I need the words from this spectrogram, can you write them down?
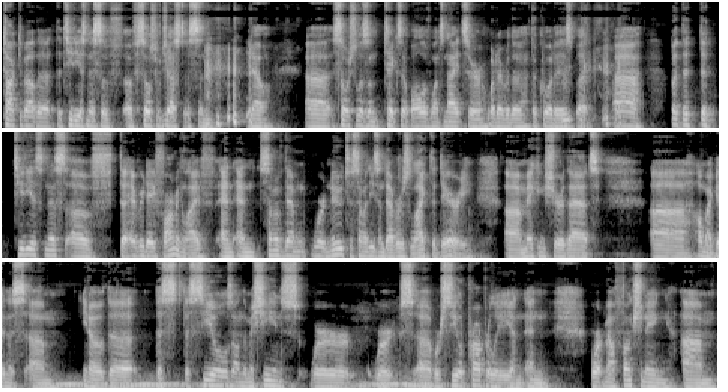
talked about the the tediousness of of social justice and you know, uh, socialism takes up all of one's nights or whatever the, the quote is. But uh, but the, the tediousness of the everyday farming life, and and some of them were new to some of these endeavors, like the dairy, uh, making sure that. Uh, oh my goodness! Um, you know the, the the seals on the machines were were uh, were sealed properly and and weren't malfunctioning. Um,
